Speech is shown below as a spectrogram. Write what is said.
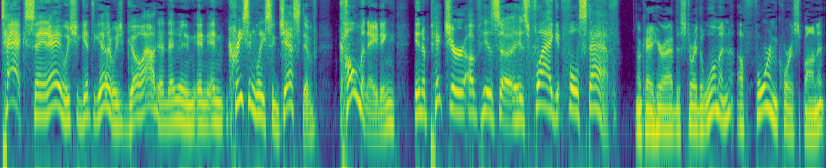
texts saying, "Hey, we should get together. We should go out," and, and, and increasingly suggestive, culminating in a picture of his uh, his flag at full staff. Okay, here I have the story. The woman, a foreign correspondent,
